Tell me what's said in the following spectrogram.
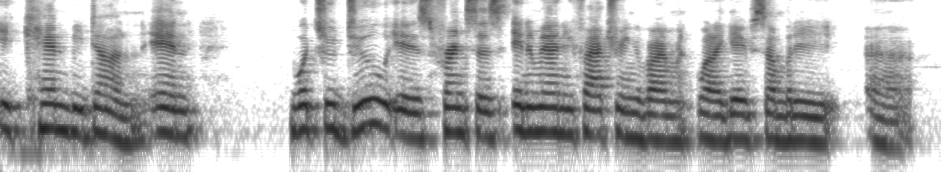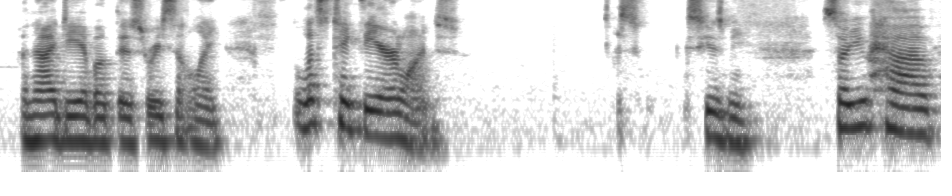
it can be done. And what you do is, for instance, in a manufacturing environment, when I gave somebody uh, an idea about this recently, let's take the airlines. Excuse me. So you have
